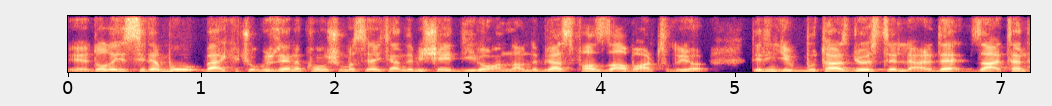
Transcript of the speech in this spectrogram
E, dolayısıyla bu belki çok üzerine konuşulması gereken de bir şey değil o anlamda. Biraz fazla abartılıyor. Dediğim gibi bu tarz gösterilerde zaten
